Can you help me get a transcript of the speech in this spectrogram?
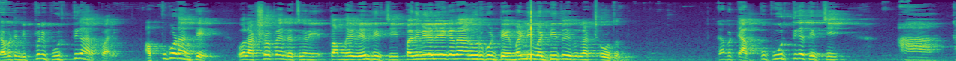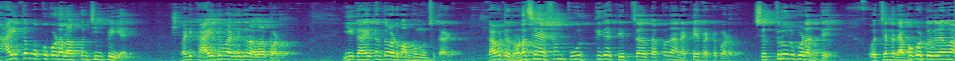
కాబట్టి నిప్పుని పూర్తిగా ఆర్పాలి. అప్పు కూడా అంతే. ఓ లక్ష రూపాయలు తెచ్చుకొని తొంభై వేలు తీర్చి పదివేలే కదా అని ఊరుకుంటే మళ్ళీ వడ్డీతో లక్ష అవుతుంది. కాబట్టి అప్పు పూర్తిగా తెచ్చి ఆ కాగితం ఒక్క కూడా లాక్కొని చింపేయాలి. మళ్ళీ కాగితం వాడి దగ్గర వదలకూడదు. ఈ కాగితంతో వాడు కొంప ముంచుతాడు. కాబట్టి రుణశేషం పూర్తిగా తీర్చాలి తప్ప దాన్ని అట్టే పెట్టకూడదు. శత్రువులు కూడా అంతే. ఓ చిన్న దెబ్బ కొట్టుదిలేమా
